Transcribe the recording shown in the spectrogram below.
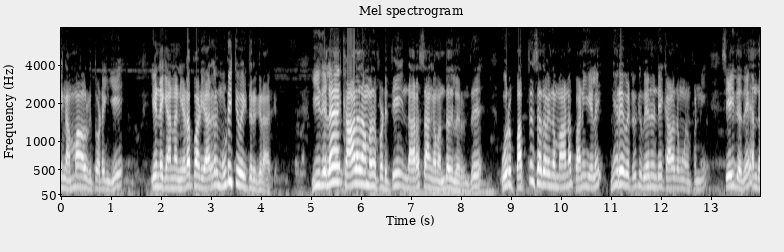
எங்கள் அம்மா அவருக்கு தொடங்கி இன்றைக்கு அண்ணன் எடப்பாடியார்கள் முடித்து வைத்திருக்கிறார்கள். இதில் காலதாமதப்படுத்தி இந்த அரசாங்கம் வந்ததிலிருந்து ஒரு பத்து சதவீதமான பணிகளை நிறைவேற்றுக்கு வேணுன்றே காலதாமதம் பண்ணி செய்ததை அந்த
